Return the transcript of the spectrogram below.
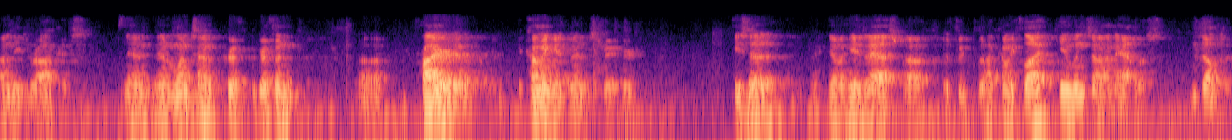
on these rockets. And, and one time Griffin, uh, prior to becoming administrator, he said, you know, he has asked about if we, how can we fly humans on Atlas and Delta,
